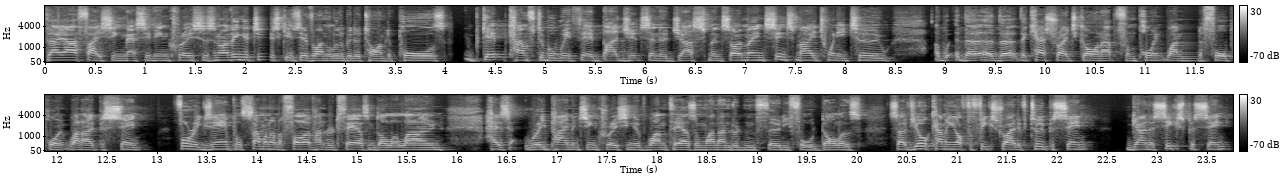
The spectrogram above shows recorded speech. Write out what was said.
They are facing massive increases. And I think it just gives everyone a little bit of time to pause, get comfortable with their budgets and adjustments. I mean, since May 22, uh, the, the, the cash rate's gone up from 0.1 to 4.18%. For example, someone on a $500,000 loan has repayments increasing of $1,134. So if you're coming off a fixed rate of 2%, going to 6%,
